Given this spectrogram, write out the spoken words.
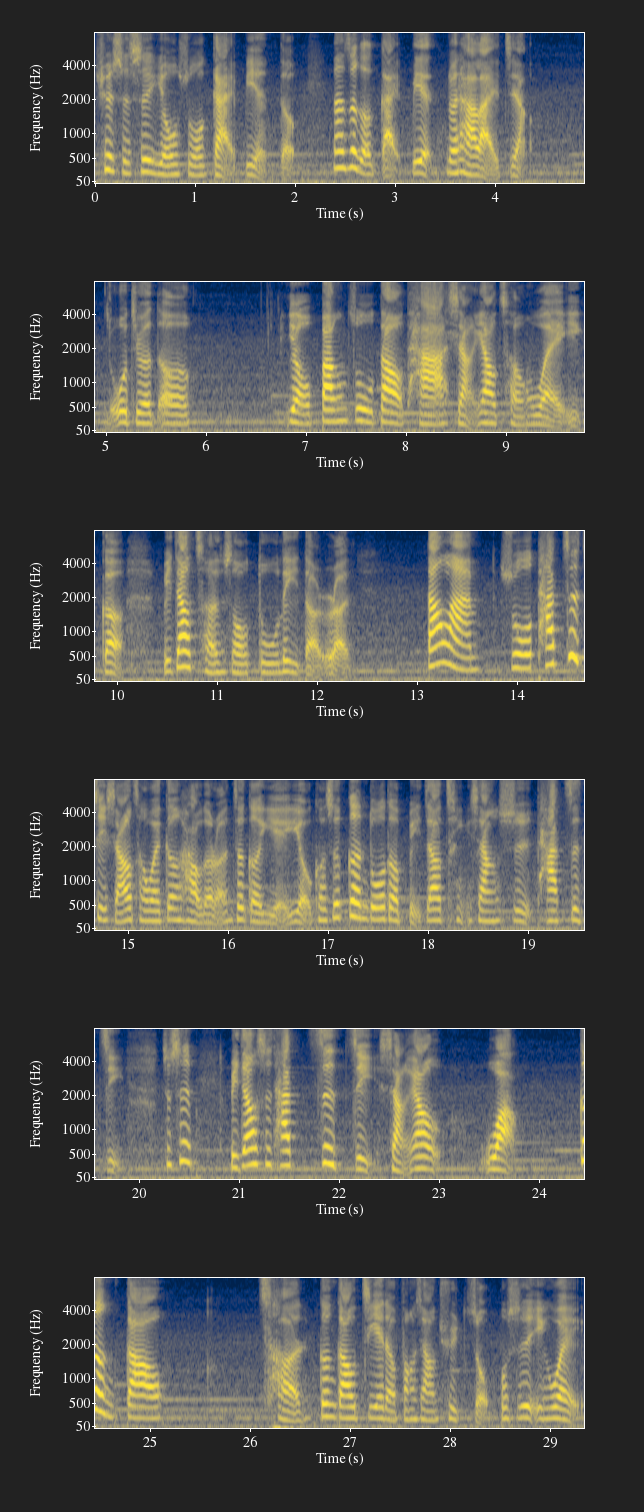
确实是有所改变的。那这个改变对他来讲，我觉得。有帮助到他想要成为一个比较成熟独立的人。当然说他自己想要成为更好的人，这个也有。可是更多的比较倾向是他自己，就是比较是他自己想要往更高层、更高阶的方向去走，不是因为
